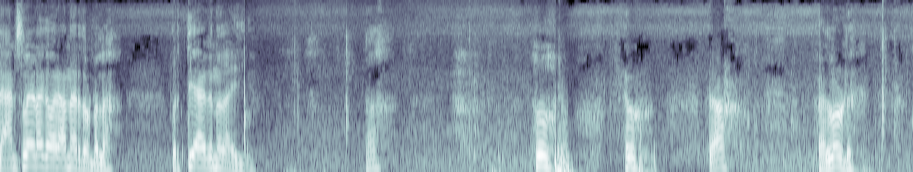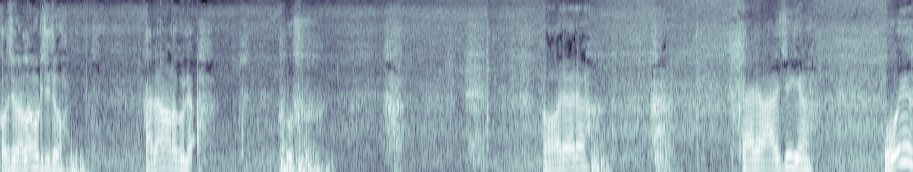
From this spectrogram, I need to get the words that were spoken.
ലാൻഡ് സ്ലൈഡൊക്കെ വരാൻ നേരത്തുണ്ടല്ലോ. വൃത്തിയാക്കുന്നതായിരിക്കും. ആ ഓ ഓ ആ വെള്ളമുണ്ട്. കുറച്ച് വെള്ളം കുടിച്ചിട്ട് പോവാം. അതാ നടക്കില്ല ഓരോരോ കാര്യം ആലോചിക്കണം. ഒരു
